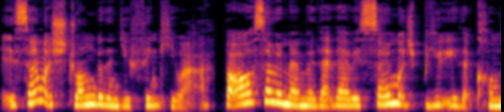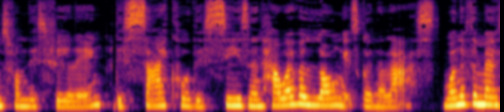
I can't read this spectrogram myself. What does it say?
It's so much stronger than you think you are. But also remember that there is so much beauty that comes from this feeling, this cycle, this season, however long it's to last. One of the most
